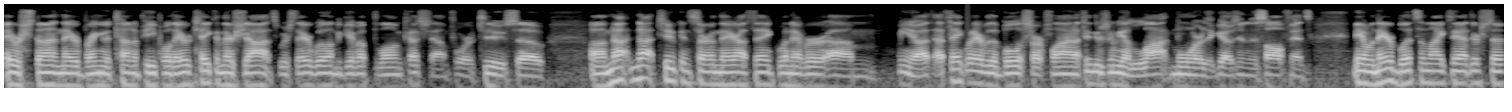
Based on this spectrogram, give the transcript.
they were stunned. They were bringing a ton of people. They were taking their shots, which they were willing to give up the long touchdown for it too. So, um, not not too concerned there. I think whenever um, you know, I, I, think whenever the bullets start flying, I think there's going to be a lot more that goes into this offense. Man, when they were blitzing like that, there's so,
